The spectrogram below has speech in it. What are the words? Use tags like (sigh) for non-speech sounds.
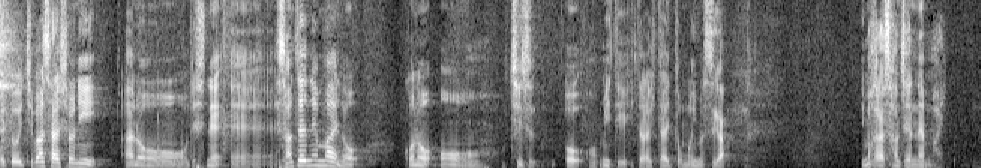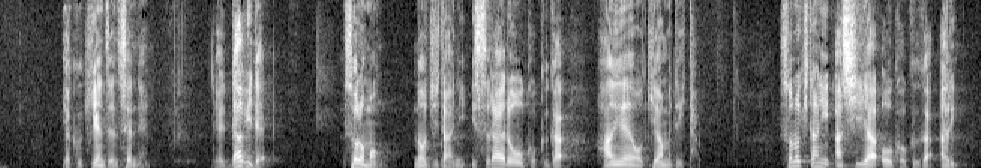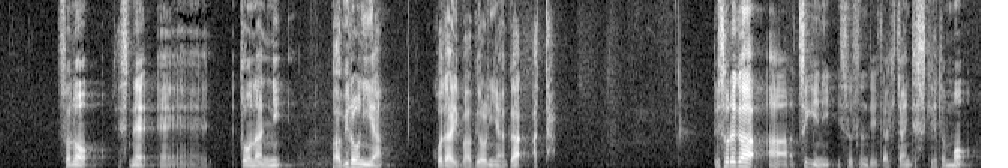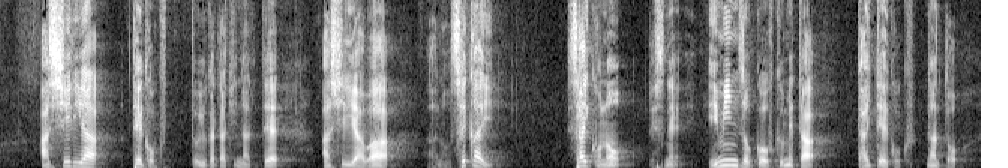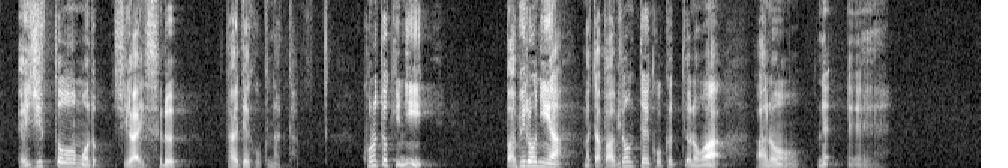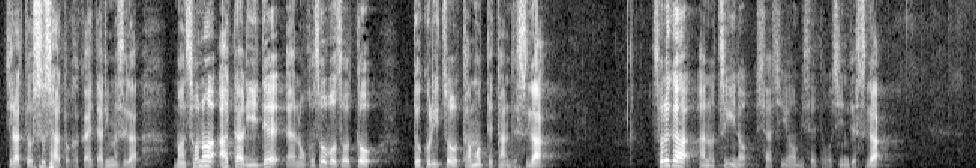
えっと、一番最初に、あのですね、えー、3000年前のこの地図を見ていただきたいと思いますが、今から3000年前、約紀元前1000年、でダビデ、ソロモンの時代にイスラエル王国が繁栄を極めていた。その北にアッシリア王国があり、そのですね、えー、東南にバビロニア、古代バビロニアがあった。でそれが次に進んでいただきたいんですけれども、アッシリア帝国という形になって、アッシリアはあの世界最古のですね、異民族を含めた大帝国、なんとエジプトをも支配する大帝国になった。この時にバビロニア、またバビロン帝国っていうのは、あのね、え、ちらっとスサと書かれてありますが、まあ、その辺りであの細々と独立を保ってたんですが、それがあの次の写真を見せてほしいんですが、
